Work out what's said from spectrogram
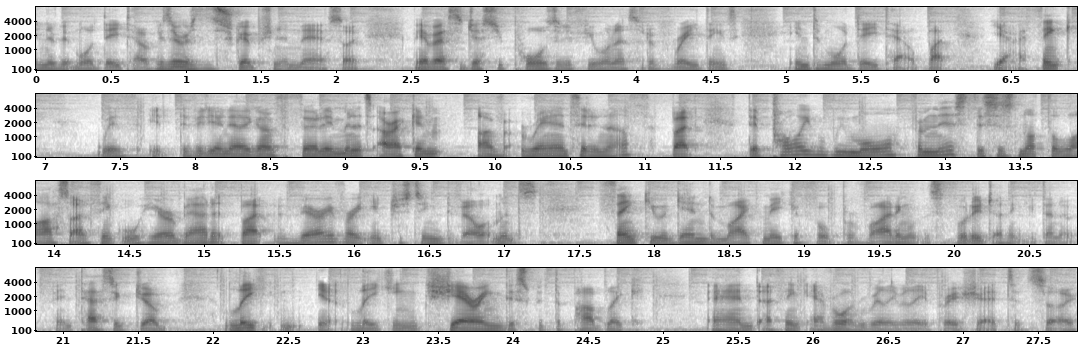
in a, bit more detail because there is a description in there. So maybe I suggest you pause it if you want to sort of read things into more detail. But yeah, I think with it, the video now going for 13 minutes, I reckon I've ranted enough. But there probably will be more from this. This is not the last I think we'll hear about it, but very, very interesting developments. Thank you again to Mike Mika for providing all this footage. I think you've done a fantastic job leaking, you know, leaking, sharing this with the public, and I think everyone really, really appreciates it. So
